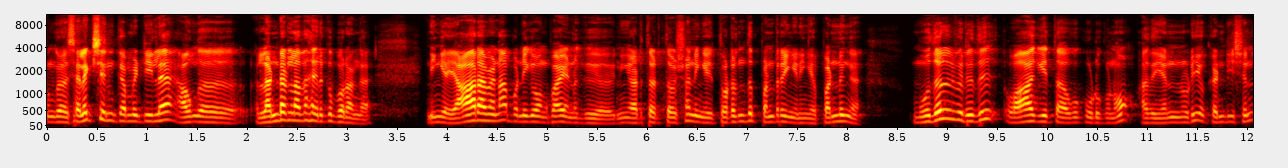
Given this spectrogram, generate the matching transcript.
உங்கள் செலெக்ஷன் கமிட்டியில் அவங்க லண்டனில் தான் இருக்க போகிறாங்க நீங்கள் யாரை வேணால் பண்ணிக்கோங்கப்பா எனக்கு நீங்கள் அடுத்தடுத்த வருஷம் நீங்கள் தொடர்ந்து பண்ணுறீங்க நீங்கள் பண்ணுங்கள் முதல் விருது வாகீதாவுக்கு கொடுக்கணும். அது என்னுடைய கண்டிஷன்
